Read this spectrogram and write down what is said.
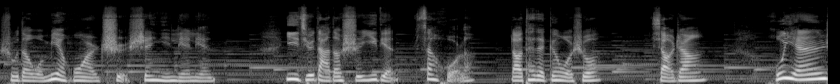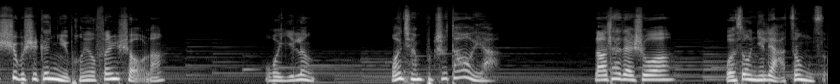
输得我面红耳赤，呻吟连连。一局打到十一点，散伙了。老太太跟我说：“小张，胡言是不是跟女朋友分手了？”我一愣，完全不知道呀。老太太说：“我送你俩粽子，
